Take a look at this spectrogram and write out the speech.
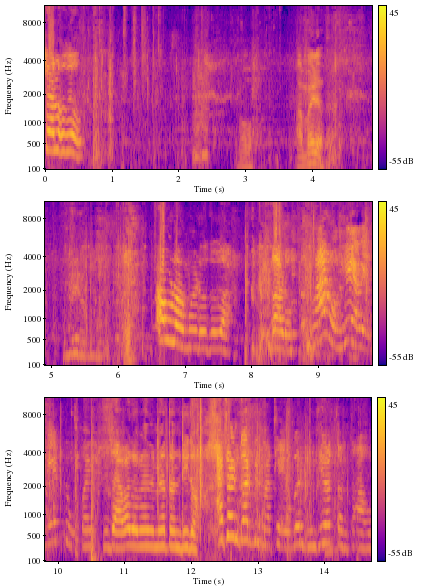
ચાલો અમારો ઓહ આ મળ્યો? આવડો મળ્યો દાદા મારો હે હવે. બેઠું ભાઈ જાવા દો મેં તને દીધો આચન ગરબી માંથી આવ્યો ગરબી થી તન તો આવો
